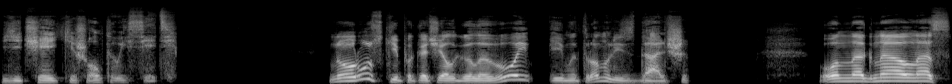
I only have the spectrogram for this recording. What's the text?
ячейки шелковой сети. Но русский покачал головой, и мы тронулись дальше. Он нагнал нас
